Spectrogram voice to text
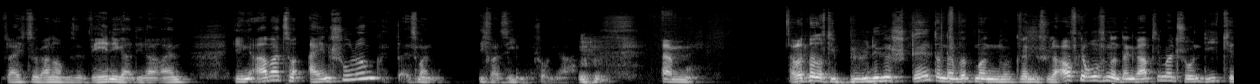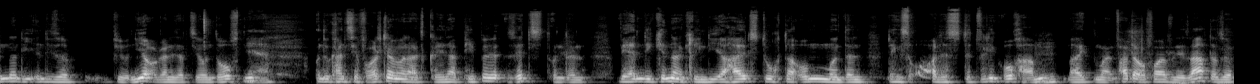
vielleicht sogar noch ein bisschen weniger, die da rein gingen. Aber zur Einschulung, da ist man, ich war sieben schon, ja. Mhm. Ähm, da wird man auf die Bühne gestellt und dann wird man, wenn die Schüler aufgerufen und dann gab es immer schon die Kinder, die in diese Pionierorganisation durften. Ja. Und du kannst dir vorstellen, wenn man als kleiner People sitzt und dann werden die Kinder, kriegen die ihr Halstuch da um und dann denkst du, oh, das, das will ich auch haben. Mhm. Mein Vater auch vorher schon gesagt, also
